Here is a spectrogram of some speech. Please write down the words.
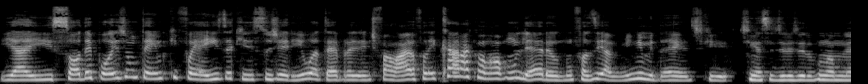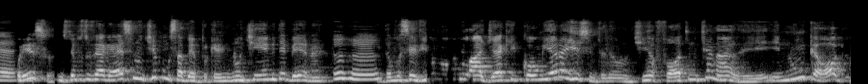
E aí, só depois de um tempo que foi a Isa que sugeriu até pra gente falar, eu falei, caraca, é uma mulher. Eu não fazia a mínima ideia de que tinha se dirigido por uma mulher. Por isso, nos tempos do VHS não tinha como saber, porque não tinha MDB, né? Uhum. Então você via o nome lá, Jack Kong, e era isso, entendeu? Não tinha foto, não tinha nada. E, e nunca, óbvio,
